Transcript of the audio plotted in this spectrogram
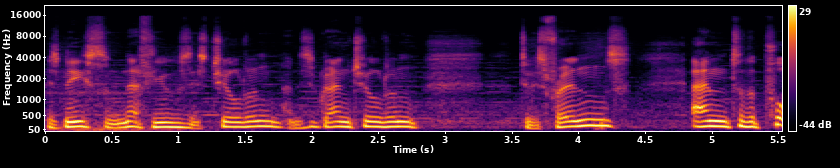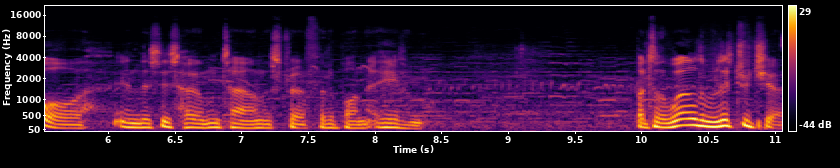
his niece and nephews, his children and his grandchildren, to his friends, and to the poor in this his hometown of Stratford upon Avon. But to the world of literature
